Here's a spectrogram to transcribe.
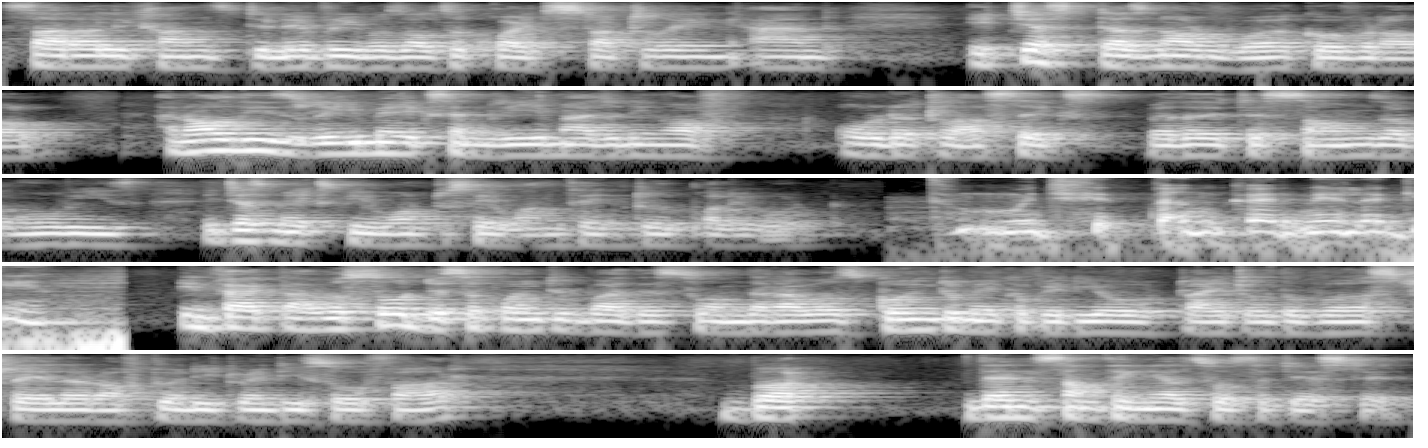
Sara Ali Khan's delivery was also quite stuttering and it just does not work overall. And all these remakes and reimagining of older classics, whether it is songs or movies, it just makes me want to say one thing to Bollywood. तुम मुझे तंग करने लगे हो In fact, I was so disappointed by this one that I was going to make a video titled The Worst Trailer of 2020 So Far. But then something else was suggested.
